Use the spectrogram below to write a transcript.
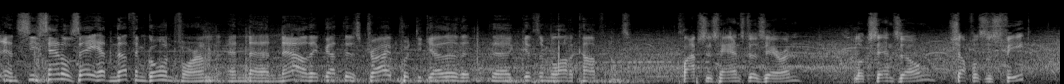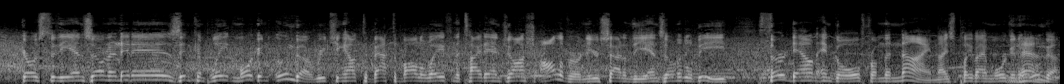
and, see, San Jose had nothing going for them, and uh, now they've got this drive put together that uh, gives them a lot of confidence. Claps his hands, does Aaron. Looks end zone, shuffles his feet, goes through the end zone, and it is incomplete. Morgan Unga reaching out to bat the ball away from the tight end Josh Oliver near side of the end zone. It'll be third down and goal from the nine. Nice play by Morgan yeah, Unga.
